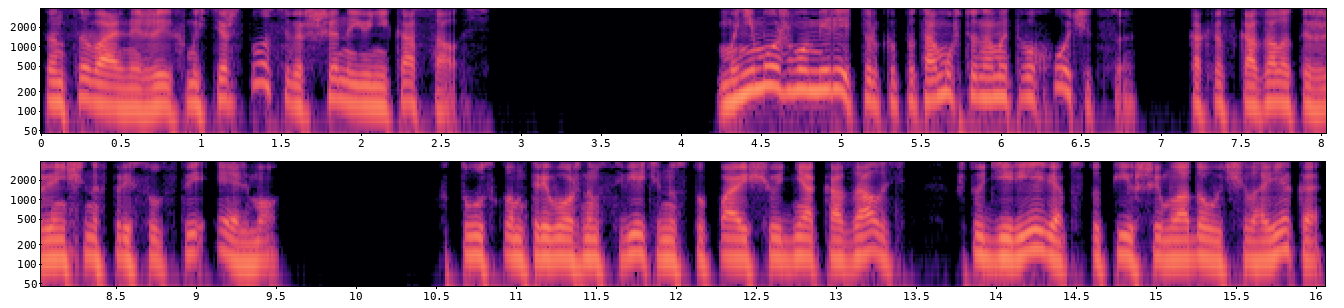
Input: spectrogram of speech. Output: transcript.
Танцевальное же их мастерство совершенно ее не касалось. «Мы не можем умереть только потому, что нам этого хочется», как-то сказала эта женщина в присутствии Эльмо. В тусклом тревожном свете наступающего дня казалось, что деревья, обступившие молодого человека,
